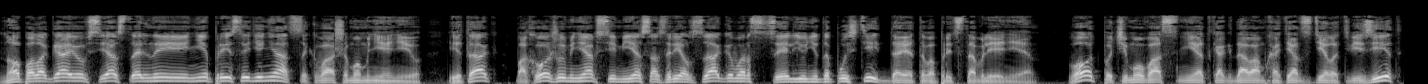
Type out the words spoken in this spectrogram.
Но, полагаю, все остальные не присоединятся к вашему мнению. Итак, похоже, у меня в семье созрел заговор с целью не допустить до этого представления. Вот почему вас нет, когда вам хотят сделать визит.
